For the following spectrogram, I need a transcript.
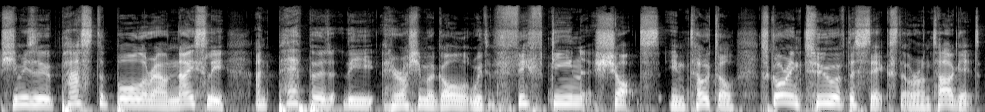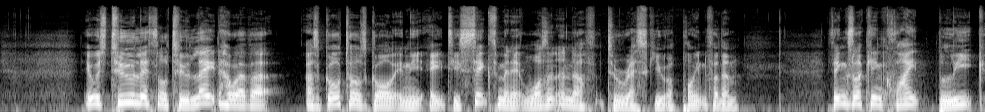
Shimizu passed the ball around nicely and peppered the Hiroshima goal with 15 shots in total, scoring two of the six that were on target. It was too little too late, however, as Goto's goal in the 86th minute wasn't enough to rescue a point for them. Things looking quite bleak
